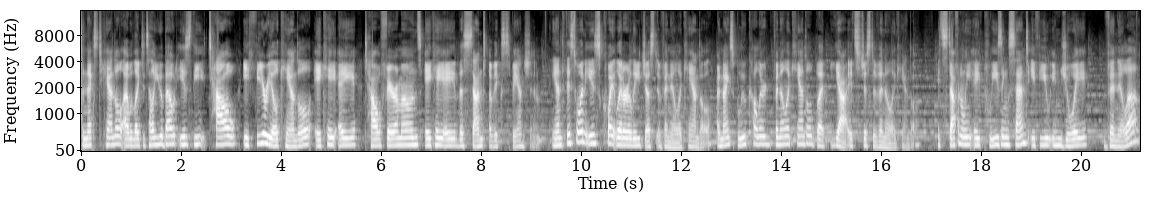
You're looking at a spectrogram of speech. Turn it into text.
The next candle I would like to tell you about is the Tau Ethereal Candle, aka Tau Pheromones, aka the Scent of Expansion. And this one is quite literally just a vanilla candle. A nice blue colored vanilla candle, but yeah, it's just a vanilla candle. It's definitely a pleasing scent if you enjoy vanilla.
